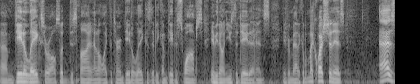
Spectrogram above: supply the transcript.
Um, data lakes are also defined, I don't like the term data lake because they become data swamps if you don't use the data, hence Informatica. But my question is, as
